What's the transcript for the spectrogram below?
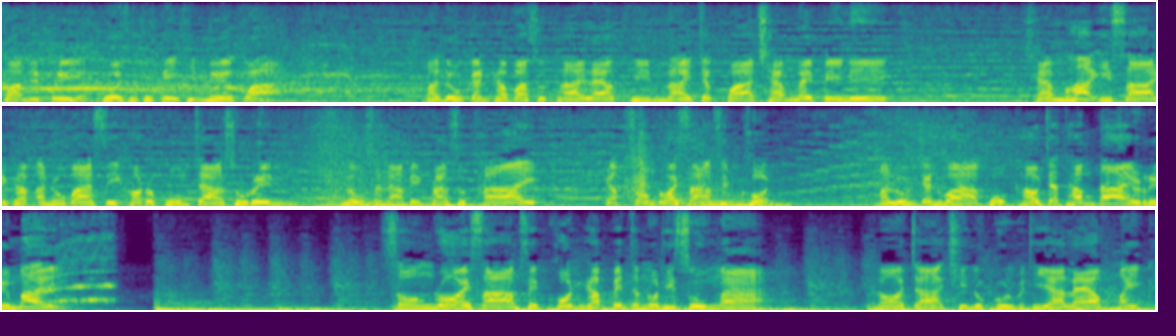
ความได้เปรียบด้วยสถิติที่เหนือกว่า มาดูกันครับว่าสุดท้ายแล้วทีมไหนจะคว้าแชมป์ในปีนี้ แชมป์ภาคอีสานครับอนุบาลศรีขอรภูมิจากสุรินทร์ลงสนามเป็นครั้งสุดท้ายกับ 230 คน มาลุ้นกันว่าพวกเขาจะทำได้หรือไม่ 230 คนครับเป็นจำนวนที่สูงมาก นอกจากชินุกูลวิทยาแล้วไม่เค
